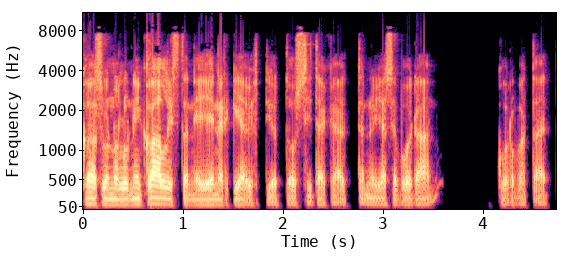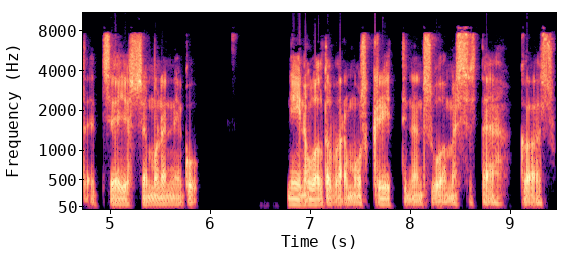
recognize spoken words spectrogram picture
kaasu on ollut niin kallista, niin ei energiayhtiöt ole sitä käyttänyt ja se voidaan korvata, että, että se ei ole semmoinen niin, kuin, niin huoltovarmuuskriittinen Suomessa tämä kaasu.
